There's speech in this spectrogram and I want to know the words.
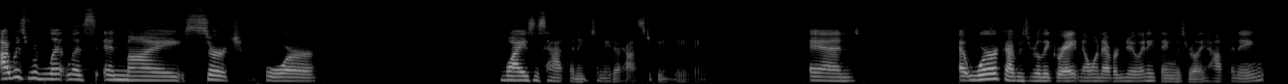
I was relentless in my search for why is this happening to me? There has to be a meaning. And at work, I was really great. No one ever knew anything was really happening.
